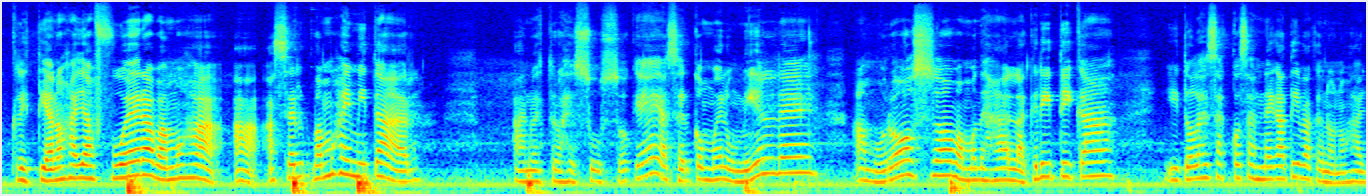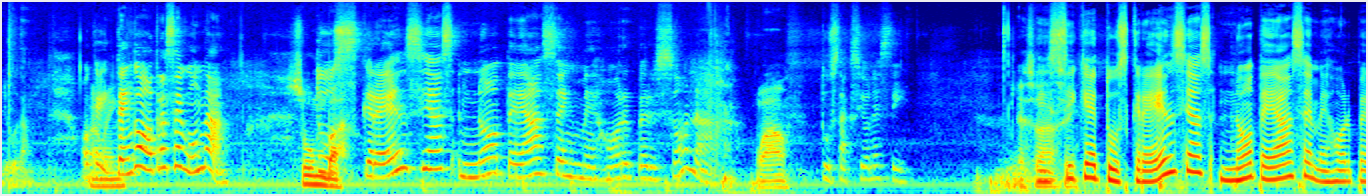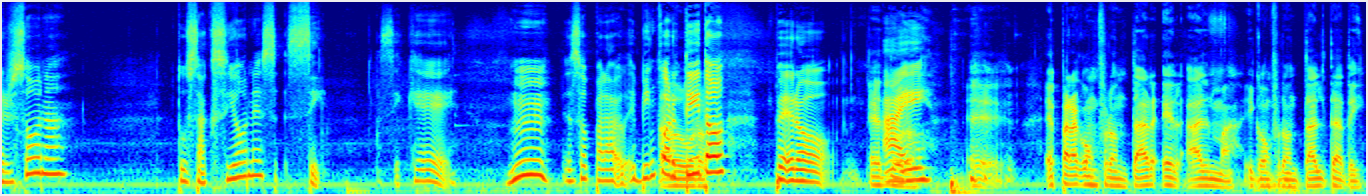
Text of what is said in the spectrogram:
Cristianos allá afuera, vamos a, hacer, vamos a imitar a nuestro Jesús, ¿ok? A ser como Él humilde, amoroso, vamos a dejar la crítica y todas esas cosas negativas que no nos ayudan. Ok, tengo otra segunda. Zumba. Tus creencias no te hacen mejor persona. Wow. Tus acciones sí. Eso es así. que tus creencias no te hacen mejor persona, tus acciones sí. Así que, mm, eso para, es bien cortito, pero ahí. Eh, es para confrontar el alma y confrontarte a ti.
